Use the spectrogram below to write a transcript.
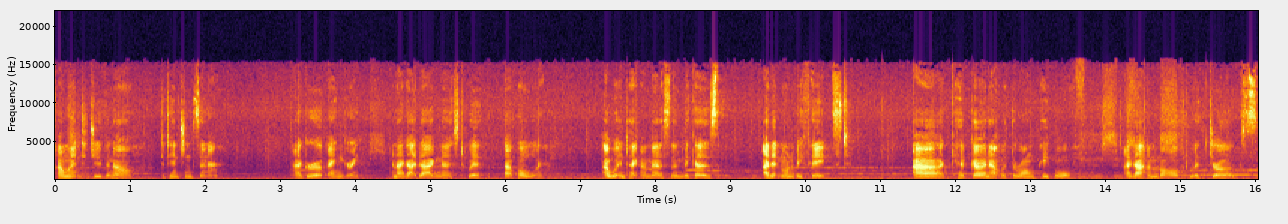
I went to juvenile detention center. I grew up angry and I got diagnosed with bipolar. I wouldn't take my medicine because I didn't want to be fixed. I kept going out with the wrong people. I got involved with drugs.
